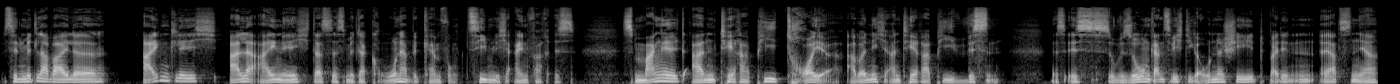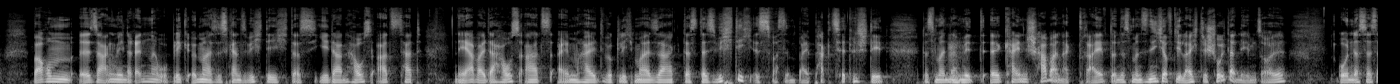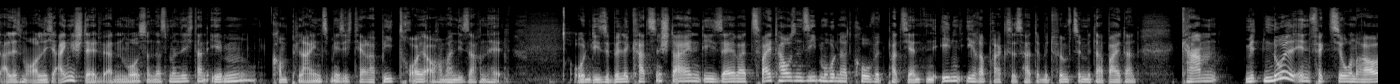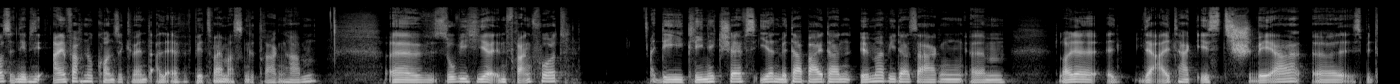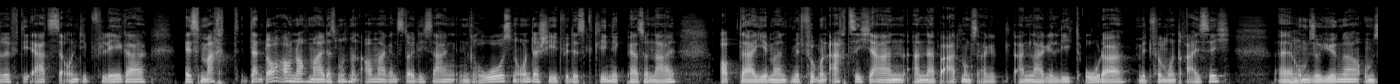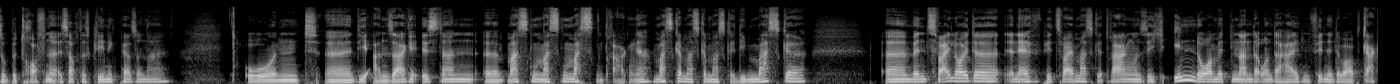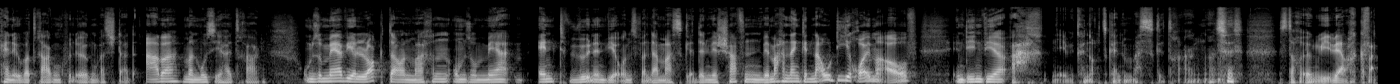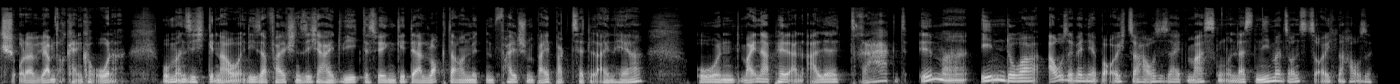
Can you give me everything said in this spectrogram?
sind mittlerweile eigentlich alle einig, dass es mit der Corona-Bekämpfung ziemlich einfach ist. Es mangelt an Therapietreue, aber nicht an Therapiewissen. Das ist sowieso ein ganz wichtiger Unterschied bei den Ärzten, ja. Warum äh, sagen wir in der Rentenrepublik immer, es ist ganz wichtig, dass jeder einen Hausarzt hat? Naja, weil der Hausarzt einem halt wirklich mal sagt, dass das wichtig ist, was im Beipackzettel steht, dass man mhm. damit äh, keinen Schabernack treibt und dass man es nicht auf die leichte Schulter nehmen soll und dass das alles mal ordentlich eingestellt werden muss und dass man sich dann eben compliance-mäßig therapietreu auch immer an die Sachen hält. Und diese Bille Katzenstein, die selber 2700 Covid-Patienten in ihrer Praxis hatte mit 15 Mitarbeitern, kam mit null Infektion raus, indem sie einfach nur konsequent alle FFP2-Masken getragen haben. Äh, so wie hier in Frankfurt die Klinikchefs ihren Mitarbeitern immer wieder sagen, ähm, Leute, äh, der Alltag ist schwer. Äh, es betrifft die Ärzte und die Pfleger. Es macht dann doch auch nochmal, das muss man auch mal ganz deutlich sagen, einen großen Unterschied für das Klinikpersonal, ob da jemand mit 85 Jahren an der Beatmungsanlage liegt oder mit 35. Äh, mhm. Umso jünger, umso betroffener ist auch das Klinikpersonal. Und äh, die Ansage ist dann äh, Masken, Masken, Masken tragen. Ja? Maske, Maske, Maske. Die Maske äh, wenn zwei Leute eine FFP2-Maske tragen und sich indoor miteinander unterhalten, findet überhaupt gar keine Übertragung von irgendwas statt. Aber man muss sie halt tragen. Umso mehr wir Lockdown machen, umso mehr entwöhnen wir uns von der Maske. Denn wir schaffen, wir machen dann genau die Räume auf, in denen wir, ach nee, wir können doch jetzt keine Maske tragen. Das ist doch irgendwie, wäre doch Quatsch oder wir haben doch kein Corona. Wo man sich genau in dieser falschen Sicherheit wiegt. Deswegen geht der Lockdown mit einem falschen Beipackzettel einher. Und mein Appell an alle, tragt immer indoor, außer wenn ihr bei euch zu Hause seid, Masken und lasst niemand sonst zu euch nach Hause.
